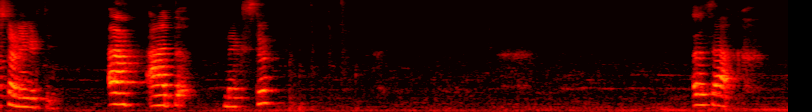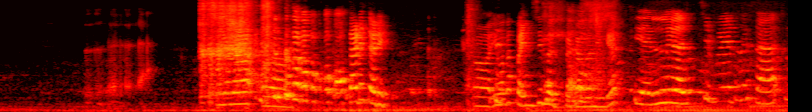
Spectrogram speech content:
ಫಸ್ಟ್ ಹಣೆಗೆ ಇಡ್ತೀನಿ? ಆತು ನೆಕ್ಸ್ಟ್ ಸಾಕು ಇವಾಗ ಆ, ತಡಿ ತಡಿ ಆ, ಇವಾಗ ಪೆನ್ಸಿಲ್ ಹಚ್ಬೇಕಲ್ವ ನಿಂಗೆ ಎಲ್ಲಿ ಹಚ್ಚಿಬೇಡ್ರಿ ಸಾಕು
